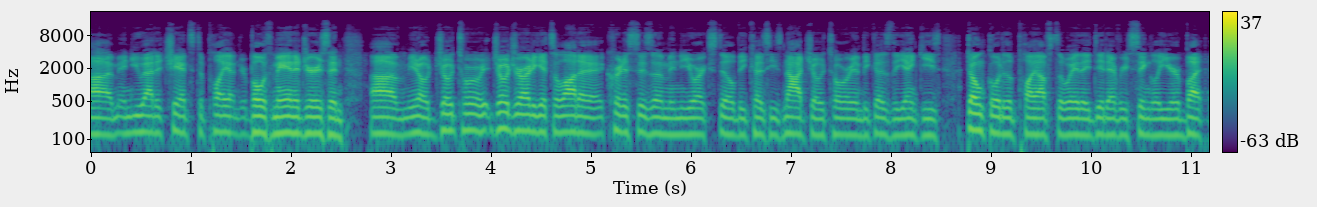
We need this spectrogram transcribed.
um, and you had a chance to play under both managers. And um, you know Joe Joe Girardi gets a lot of criticism in New York still because he's not Joe Torre and because the Yankees don't go to the playoffs the way they did every single year. But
